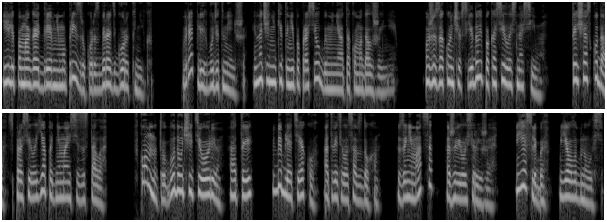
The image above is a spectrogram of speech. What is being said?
Или помогать древнему призраку разбирать горы книг. Вряд ли их будет меньше, иначе Никита не попросил бы меня о таком одолжении. Уже закончив с едой, покосилась на Симу. «Ты сейчас куда?» — спросила я, поднимаясь из-за стола. «В комнату, буду учить теорию. А ты?» «В библиотеку», — ответила со вздохом. «Заниматься?» — оживилась рыжая. «Если бы», — я улыбнулась.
